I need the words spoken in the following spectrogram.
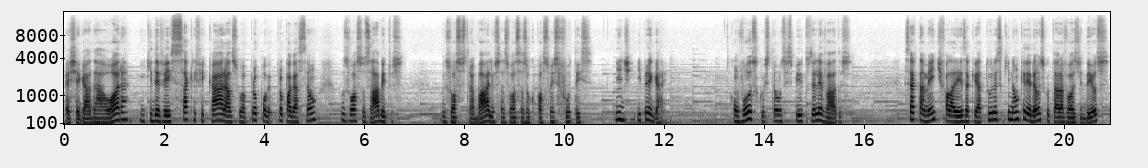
É chegada a hora em que deveis sacrificar à sua propagação os vossos hábitos, os vossos trabalhos, as vossas ocupações fúteis. Ide e pregai. Convosco estão os espíritos elevados. Certamente falareis a criaturas que não quererão escutar a voz de Deus,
